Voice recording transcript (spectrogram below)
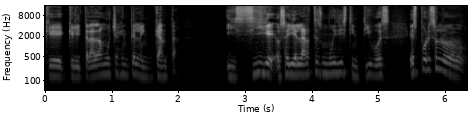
que, que literal a mucha gente le encanta. Y sigue, o sea, y el arte es muy distintivo. Es, es por eso lo.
